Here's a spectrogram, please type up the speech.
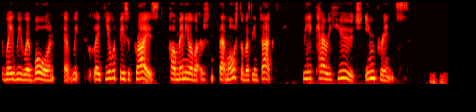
The way we were born, uh, we like you would be surprised how many of us, that most of us, in fact, we carry huge imprints Mhm.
